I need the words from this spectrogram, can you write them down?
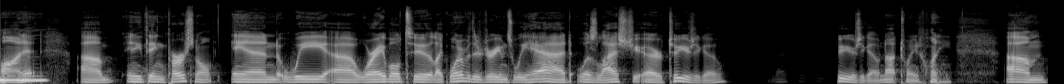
on it, um, anything personal, and we uh, were able to like one of the dreams we had was last year or two years ago, two years ago, not 2020. Um,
